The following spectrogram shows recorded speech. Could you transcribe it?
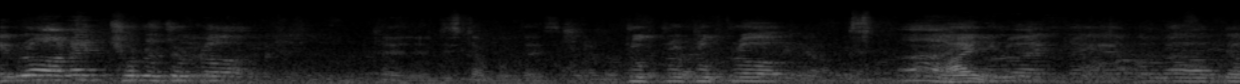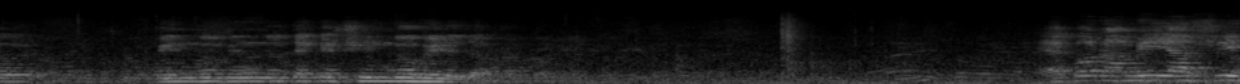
এগুলো অনেক ছোট ছোট টুকরো টুকরো। এগুলো এক জায়গায় হয়তো বিন্দু বিন্দু থেকে সিন্ধু হয়ে যাবে এখন আমি আসি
